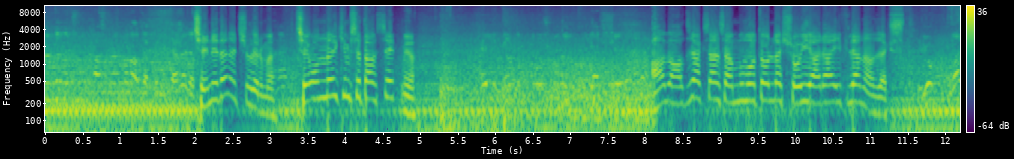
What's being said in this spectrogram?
Önden açılıp kasklarından alacaktım bir tane de. Çeneden açılır mı? Şey onları kimse tavsiye etmiyor. Elim Abi alacaksan sen bu motorla Shoei Arai falan alacaksın. yok. Var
